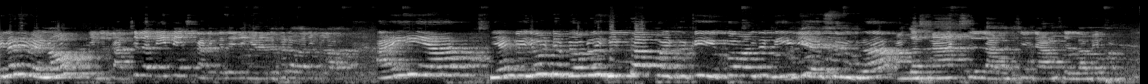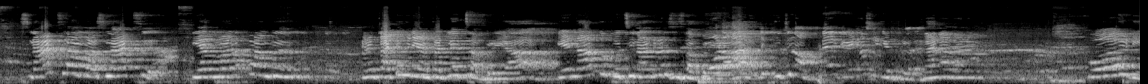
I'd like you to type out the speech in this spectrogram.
என்னடி வேணும் எங்க சர்ச்சில் விபிஎஸ் நடக்குது நீங்க ரெண்டு பேரும் வரீங்களா ஐயா எங்க யூடியூப் எவ்வளவு ஹிட்டா போயிட்டு இருக்கு இப்போ வந்து விபிஎஸ்ன்ற அங்க ஸ்நாக்ஸ் லஞ்ச் டான்ஸ் எல்லாமே பண்ணுறோம் ஸ்நாக்ஸ் ஆமா ஸ்நாக்ஸ் என் மனப்பாம்பு எனக்கு கட்டு பிரியாணி கட்லெட் சாப்பிடுறியா என் நாக்கு பூச்சி நடுரசு போன சாப்பிடுறியா வாரத்துக்கு குச்சி நான் அப்படியே இருக்கு என்ன சொல்லி எடுத்துட்டு வரேன் வேணாம் வேணாம் போடி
